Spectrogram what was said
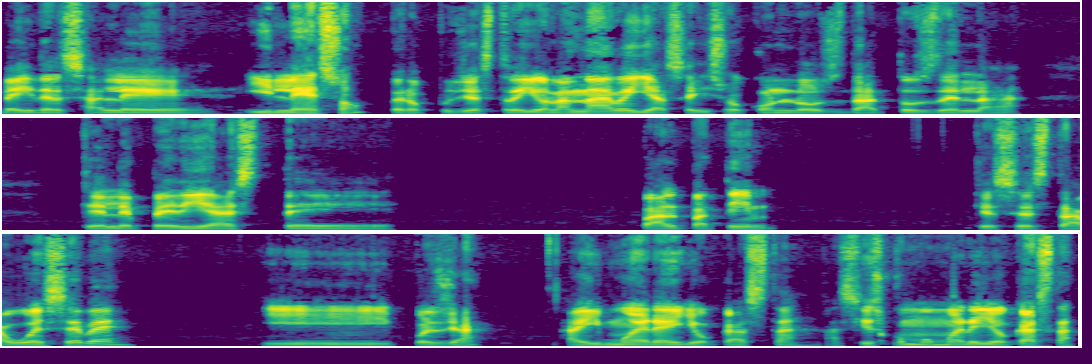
Vader sale ileso, pero pues ya estrelló la nave, ya se hizo con los datos de la que le pedía este Palpatine, que es esta USB, y pues ya, ahí muere Yocasta. Así es como muere Yocasta.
